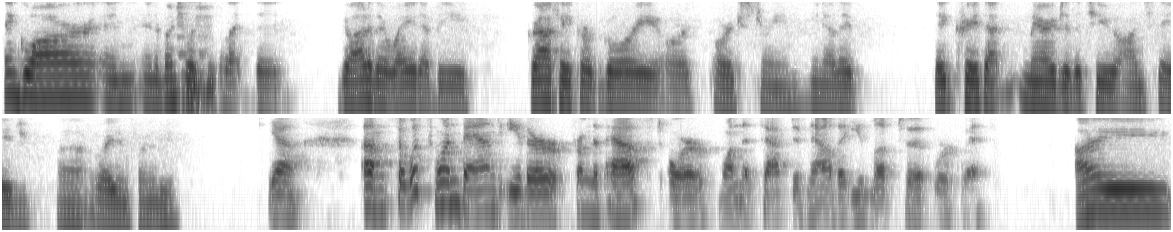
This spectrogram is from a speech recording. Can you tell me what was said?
and Gwar and, and a bunch of those Mhm. people that, that go out of their way to be graphic or gory or or extreme. You know, they they create that marriage of the two on stage uh, right in front of you. Yeah. Um, so, what's one band either from the past or one that's active now that you'd love to work with? I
